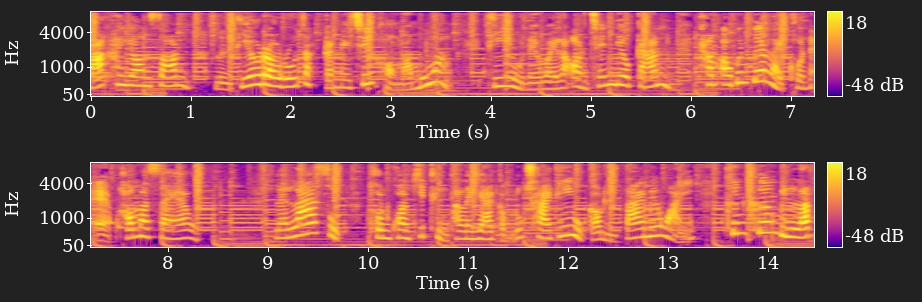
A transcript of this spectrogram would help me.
ปาร์คฮยอนซอน หรือที่เรารู้จักกันในชื่อของมะม่วง ที่อยู่ในวัยละอ่อนเช่นเดียวกันทำเอาเพื่อนๆหลายคนแอบเข้ามาแซวและล่าสุด ทนความคิดถึงภรรยากับลูกชายที่อยู่เกาหลีใต้ไม่ไหว ขึ้นเครื่องบินลัด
